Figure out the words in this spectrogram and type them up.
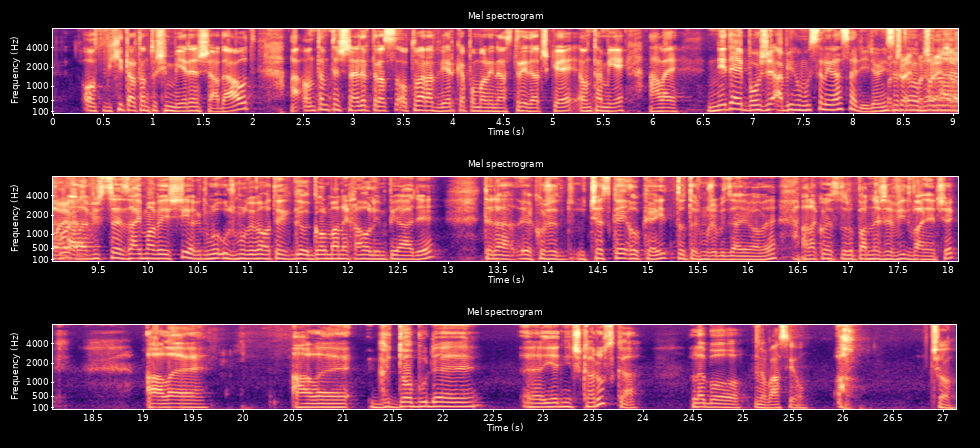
vychytal tam tuším jeden shutout a on tam ten Schneider teraz otvára dvierka pomaly na striedačke, on tam je, ale nedaj Bože, aby ho museli nasadiť. Oni sa Počkaj, toho počkaj, Ale, Ale- ale víš, co je zajímavější, jak mlu- už mluvíme o těch g- golmanech a olympiádě, teda jakože českej OK, to tež může být zajímavé, a nakonec to dopadne, že vy Dvaneček, ale, ale kdo bude eh, jednička Ruska? Lebo No Vasil. Čo?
